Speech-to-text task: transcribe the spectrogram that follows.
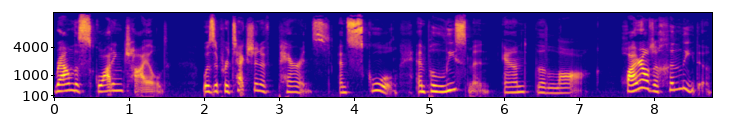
Round the squatting child was the protection of parents and school and policemen and the law. 环绕着亨利的，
